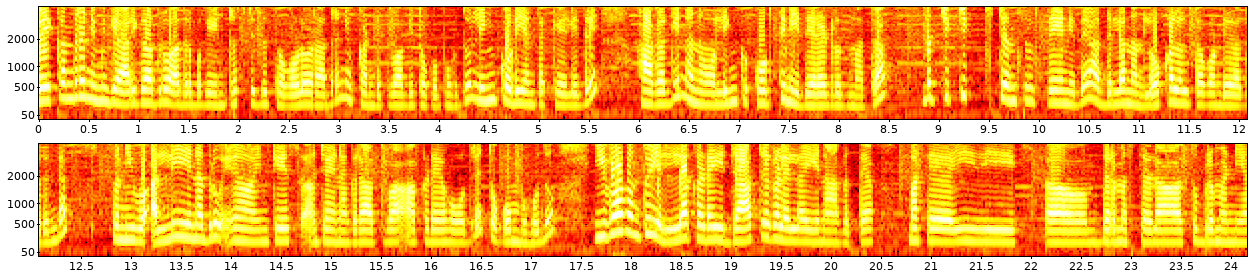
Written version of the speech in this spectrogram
ಬೇಕಂದರೆ ನಿಮಗೆ ಯಾರಿಗಾದರೂ ಅದ್ರ ಬಗ್ಗೆ ಇಂಟ್ರೆಸ್ಟ್ ಇದ್ದು ತೊಗೊಳ್ಳೋರಾದರೆ ನೀವು ಖಂಡಿತವಾಗಿ ತೊಗೋಬಹುದು. ಲಿಂಕ್ ಕೊಡಿ ಅಂತ ಕೇಳಿದ್ರಿ. ಹಾಗಾಗಿ ನಾನು ಲಿಂಕ್ ಕೊಡ್ತೀನಿ ಇದೆರಡ್ರದ್ದು ಮಾತ್ರ. ಬಟ್ ಚಿಕ್ಕ ಚಿಕ್ಕ ಸ್ಟೆನ್ಸಿಲ್ಸ್ ಏನಿದೆ ಅದೆಲ್ಲ ನಾನು ಲೋಕಲಲ್ಲಿ ತೊಗೊಂಡಿರೋದ್ರಿಂದ ಸೊ ನೀವು ಅಲ್ಲಿ ಏನಾದರೂ ಇನ್ ಕೇಸ್ ಜಯನಗರ ಅಥವಾ ಆ ಕಡೆ ಹೋದರೆ ತೊಗೊಬಹುದು. ಇವಾಗಂತೂ ಎಲ್ಲ ಕಡೆ ಈ ಜಾತ್ರೆಗಳೆಲ್ಲ ಏನಾಗುತ್ತೆ, ಮತ್ತು ಈ ಧರ್ಮಸ್ಥಳ, ಸುಬ್ರಹ್ಮಣ್ಯ,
